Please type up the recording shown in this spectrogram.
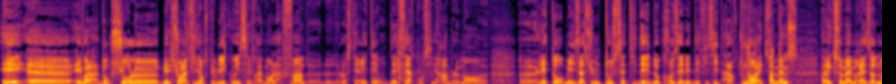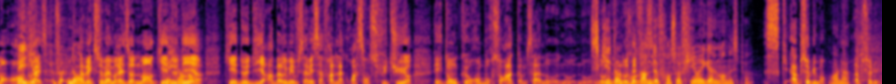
Et, euh, et voilà. Donc sur le, mais sur la finance publique, oui, c'est vraiment la fin de, de, de l'austérité. On dessert considérablement euh, euh, les taux, mais ils assument tous cette idée de creuser les déficits. Alors toujours Non, avec ce même tous. avec ce même raisonnement, oh, Payons- presque, non. avec ce même raisonnement qui est de dire non. qui est de dire ah bah oui mais vous savez ça fera de la croissance future et donc euh, remboursera comme ça nos nos nos Ce qui est dans le programme de. François Fillon également, n'est-ce pas? Ce qui- Absolument. Voilà. Absolument.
